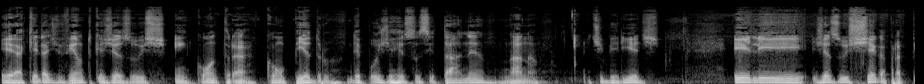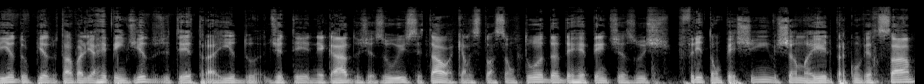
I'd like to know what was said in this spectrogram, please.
é aquele advento que Jesus encontra com Pedro depois de ressuscitar, né? Lá na Tiberíades ele Jesus chega para Pedro, Pedro estava ali arrependido de ter traído, de ter negado Jesus e tal, aquela situação toda. De repente Jesus frita um peixinho, chama ele para conversar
